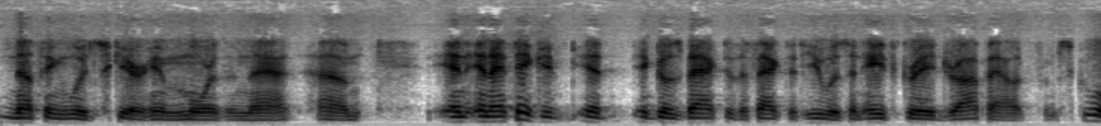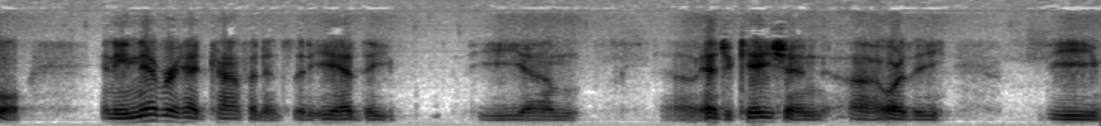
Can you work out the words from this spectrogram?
nothing would scare him more than that. Um, and and I think it, it it goes back to the fact that he was an eighth grade dropout from school, and he never had confidence that he had the the um, uh, education uh, or the, the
